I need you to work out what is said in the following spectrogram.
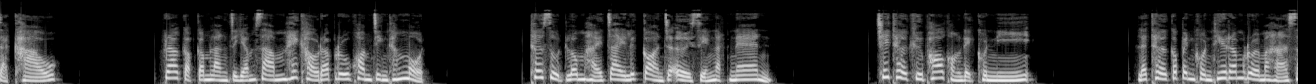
จากเขาราวกับกำลังจะย้ำซ้ำให้เขารับรู้ความจริงทั้งหมด เธอสูดลมหายใจลึกก่อนจะเอ่ยเสียงหนักแน่น ใช่เธอคือพ่อของเด็กคนนี้ และเธอก็เป็นคนที่ร่ำรวยมหาศ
